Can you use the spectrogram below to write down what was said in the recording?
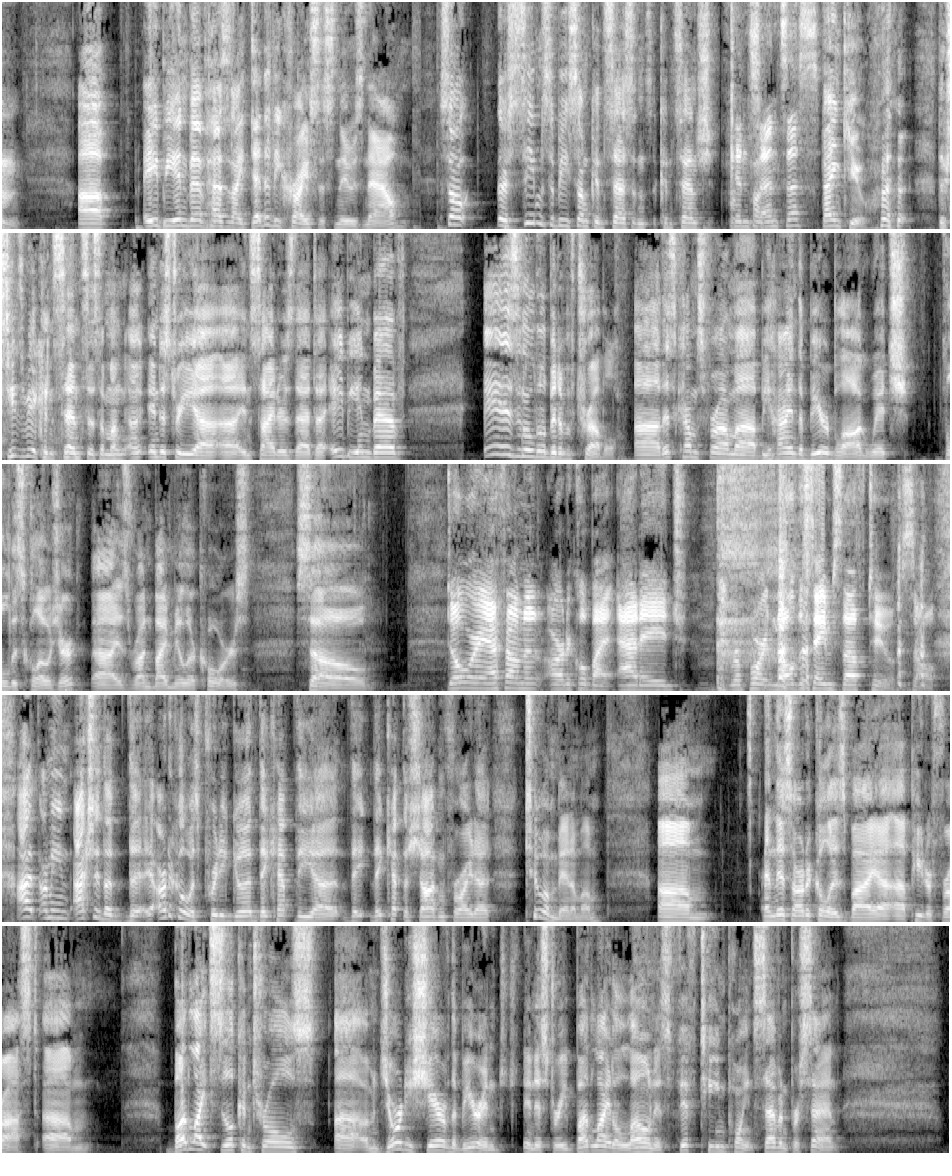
uh, AB InBev has an identity crisis news now, so there seems to be some consensus. Consensus. Consensus. Thank you. there seems to be a consensus among uh, industry uh, uh, insiders that uh, AB InBev is in a little bit of trouble. Uh, this comes from uh, Behind the Beer blog, which, full disclosure, uh, is run by Miller Coors. So, Don't worry, I found an article by Ad Age reporting all the same stuff too. So I, I mean, actually, the, the article was pretty good. They kept the uh, they they kept the Schadenfreude to a minimum. Um, and this article is by uh, uh, Peter Frost. Um, Bud Light still controls uh, a majority share of the beer in- industry. Bud Light alone is 15.7%.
